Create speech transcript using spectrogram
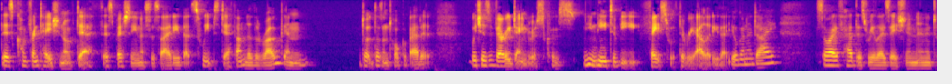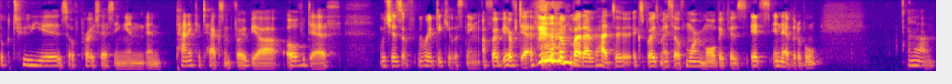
this confrontation of death, especially in a society that sweeps death under the rug and doesn't talk about it, which is very dangerous because you need to be faced with the reality that you're going to die. So I've had this realization, and it took two years of processing and, and panic attacks and phobia of death, which is a ridiculous thing, a phobia of death. but I've had to expose myself more and more because it's inevitable. Um,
